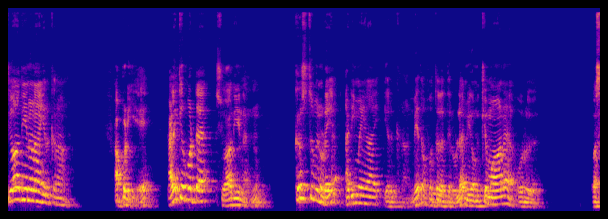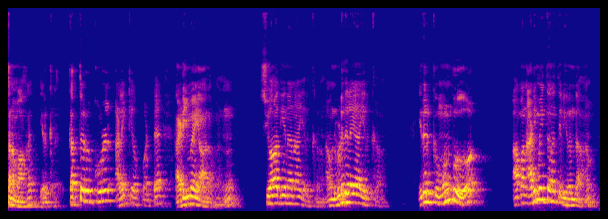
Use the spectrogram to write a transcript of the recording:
சுயாதீனனாய் இருக்கிறான். அப்படியே அழைக்கப்பட்ட சுயாதீனன் கிறிஸ்துவினுடைய அடிமையாய் இருக்கிறான். வேத புத்தகத்தில் உள்ள மிக முக்கியமான ஒரு வசனமாக இருக்கிறது. கத்தருக்குள் அழைக்கப்பட்ட அடிமையானவன் சுயாதீனனாய் இருக்கிறான். அவன் விடுதலையாய் இருக்கிறான். இதற்கு முன்பு அவன் அடிமைத்தனத்தில் இருந்தான்.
